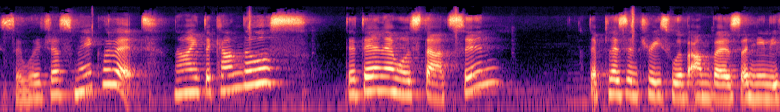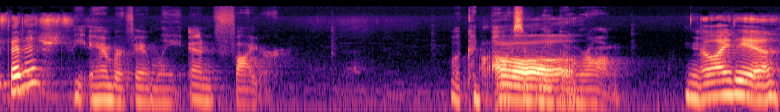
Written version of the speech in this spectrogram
So we'll just make with it. Light the candles. The dinner will start soon. The pleasantries with Ambers are nearly finished. the Amber family and fire. What could possibly go oh. wrong? No idea.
